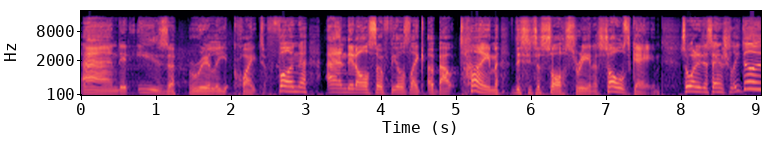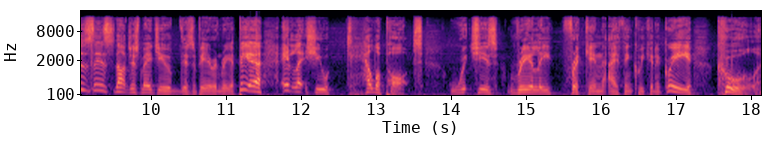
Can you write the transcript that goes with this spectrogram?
and it is really quite fun, and it also feels like about time this is a sorcery in a Souls game. So what it essentially does is not just make you disappear and reappear, it lets you teleport which is really freaking, I think we can agree, cool.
